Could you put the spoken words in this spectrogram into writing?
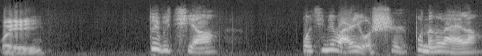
喂，对不起啊，我今天晚上有事不能来了。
